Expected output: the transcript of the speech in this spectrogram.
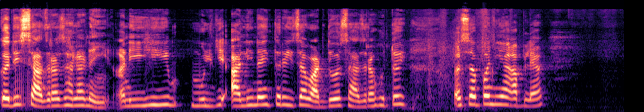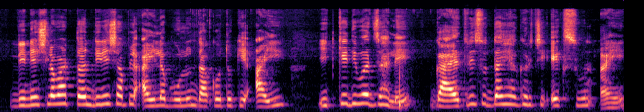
कधीच साजरा झाला नाही आणि ही मुलगी आली नाही तर हिचा वाढदिवस साजरा होतोय असं पण या आपल्या दिनेशला वाटतं. आणि दिनेश आपल्या आईला बोलून दाखवतो की आई इतके दिवस झाले गायत्रीसुद्धा ह्या घरची एक सून आहे.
